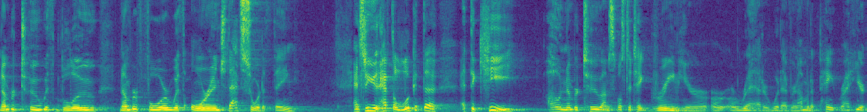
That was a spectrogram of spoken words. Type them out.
number two with blue, number four with orange, that sort of thing. And so you'd have to look at the, at the key. Oh, number two, I'm supposed to take green here or, or red or whatever, and I'm going to paint right here.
